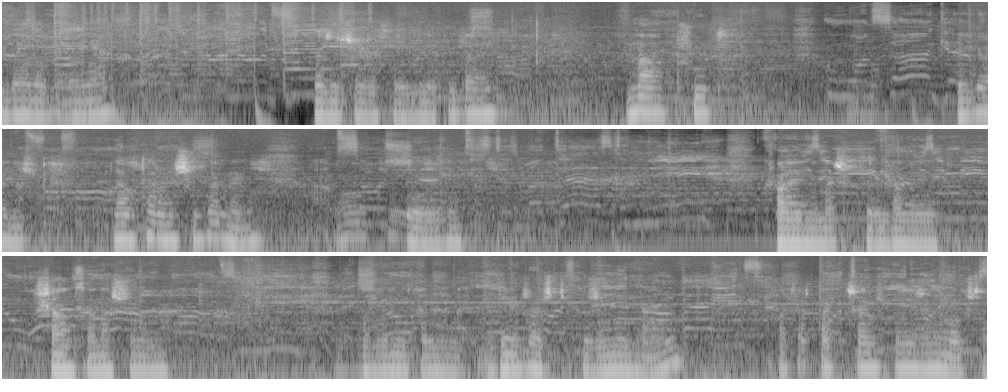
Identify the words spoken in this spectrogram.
dobra, dobra. Życzę, że sobie tutaj. Naprzód. Wygraliśmy. Lautaro jeszcze żadnego. O kurde. Kolejny mecz, w którym damy szansę naszym zawodnikom większości, którzy nie grają. Chociaż tak trzeba już powiedzieć, że nie muszę.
